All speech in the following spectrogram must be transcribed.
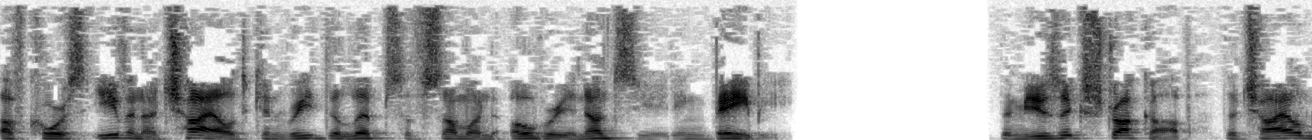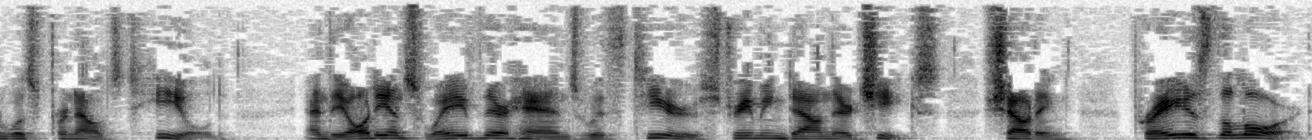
Of course, even a child can read the lips of someone over enunciating baby. The music struck up, the child was pronounced healed, and the audience waved their hands with tears streaming down their cheeks, shouting, Praise the Lord!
